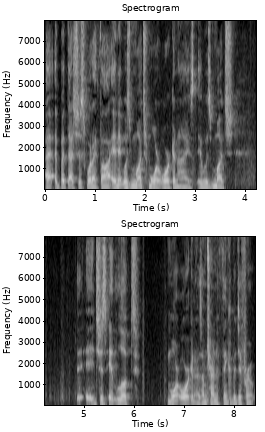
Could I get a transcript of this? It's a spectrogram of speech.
I, but that's just what I thought. And it was much more organized. It was much. It just it looked more organized. I'm trying to think of a different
